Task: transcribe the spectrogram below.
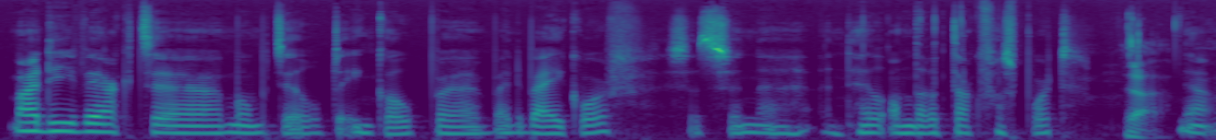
Maar die werkt uh, momenteel op de inkoop uh, bij de Bijenkorf. Dus dat is een, een heel andere tak van sport. Ja. ja.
